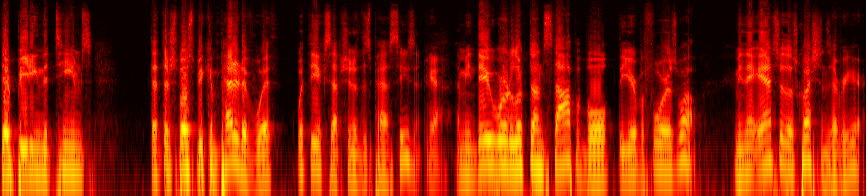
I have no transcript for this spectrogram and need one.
they're beating the teams that they're supposed to be competitive with, with the exception of this past season. Yeah. I mean, they were looked unstoppable the year before as well. I mean, they answer those questions every year.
